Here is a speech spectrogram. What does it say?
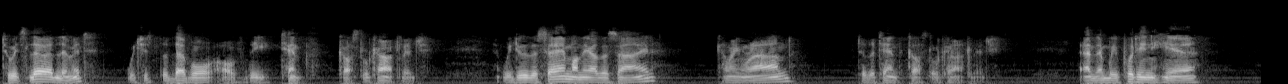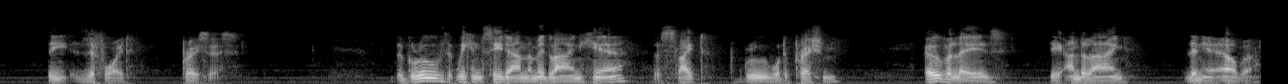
to its lower limit, which is the level of the 10th costal cartilage. And we do the same on the other side, coming round to the 10th costal cartilage. And then we put in here the xiphoid process. The groove that we can see down the midline here, the slight groove or depression, overlays the underlying linea alba.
